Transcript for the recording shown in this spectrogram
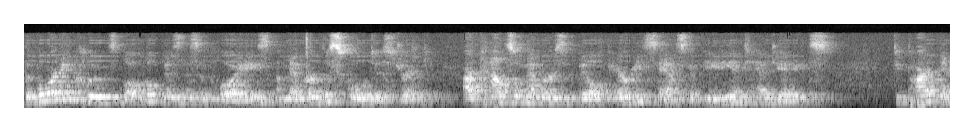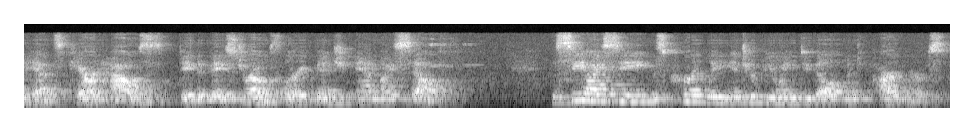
The board includes local business employees, a member of the school district, our council members Bill Fury, Sam Scafidi, and Ted Yates, department heads Karen House, David Maestros, Larry Finch, and myself. The CIC is currently interviewing development partners.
